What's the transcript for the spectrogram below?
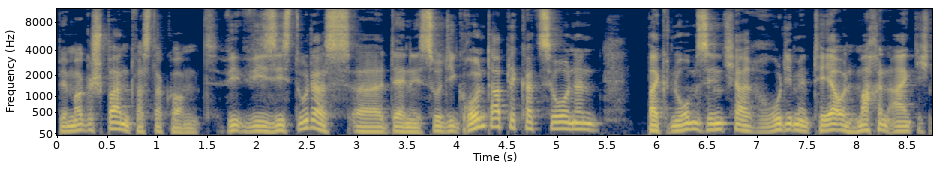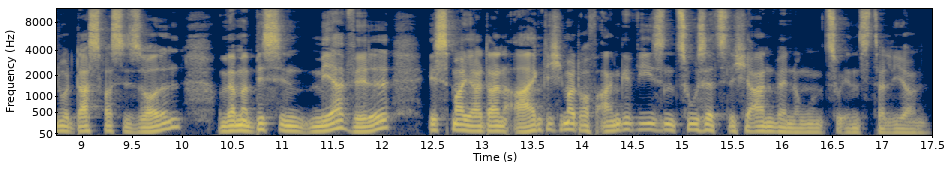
bin mal gespannt, was da kommt. Wie, wie siehst du das, äh, Dennis? So die Grundapplikationen bei GNOME sind ja rudimentär und machen eigentlich nur das, was sie sollen. Und wenn man ein bisschen mehr will, ist man ja dann eigentlich immer darauf angewiesen, zusätzliche Anwendungen zu installieren.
